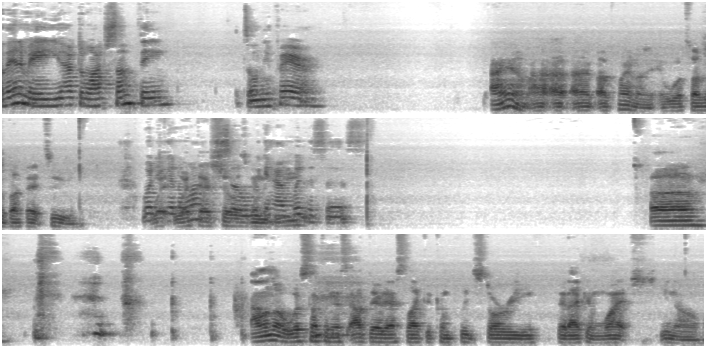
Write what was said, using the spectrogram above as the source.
of anime, you have to watch something. It's only fair. I am. I, I I plan on it, and we'll talk about that too. What, are you What- going to what that watch show so we gonna can have be. witnesses? Uh, I don't know what's something that's out there that's like a complete story that I can watch, you know,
